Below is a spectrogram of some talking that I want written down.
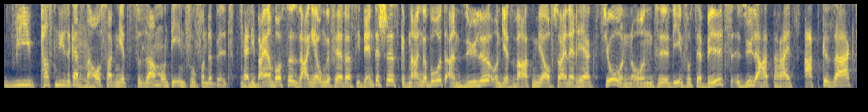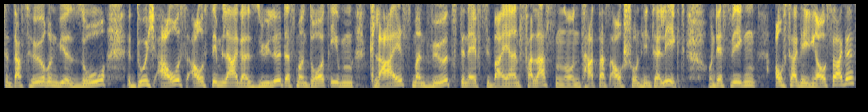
Wie passen diese ganzen mhm. Aussagen jetzt zusammen und die Info von der Bild? Ja, die Bayern-Bosse sagen ja ungefähr das Identische. Es gibt ein Angebot an Süle und jetzt warten wir auf seine Reaktion. Und äh, die Infos der Bild. Süle hat bereits abgesagt. Das hören wir so durchaus aus dem Lager Süle, dass man dort eben klar ist, man wird den FC Bayern verlassen und hat das auch schon hinterlegt. Und deswegen Aussage gegen Aussage.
